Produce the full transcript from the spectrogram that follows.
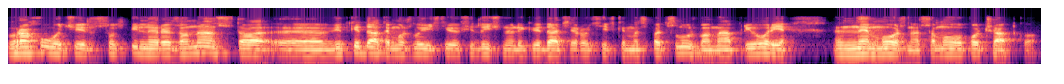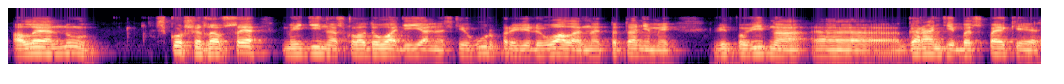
враховуючи суспільний резонанс та е, відкидати можливість його фізичної ліквідації російськими спецслужбами апріорі не можна з самого початку. Але ну. Скорше за все, медійна складова діяльності ГУР привілювала над питаннями відповідно е, гарантій безпеки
